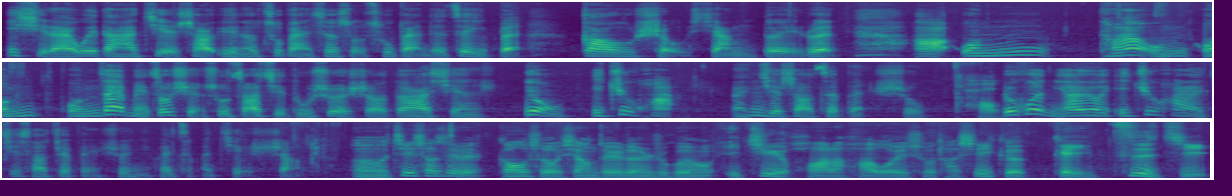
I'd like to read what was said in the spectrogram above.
一起来为大家介绍远流出版社所出版的这一本《高手相对论》啊。我们同样，我们我们我们在每周选书早起读书的时候，都要先用一句话。来介绍这本书。好，如果你要用一句话来介绍这本书，你会怎么介绍？呃，介绍这本《高手相对论》，如果用一句话的话，我会说它是一个给自己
